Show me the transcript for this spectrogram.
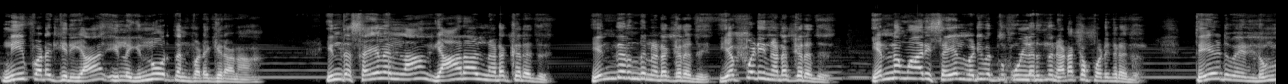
நீ படைக்கிறியா இல்லை இன்னொருத்தன் படைக்கிறானா? இந்த செயலெல்லாம் யாரால் நடக்கிறது? எங்கிருந்து நடக்கிறது? எப்படி நடக்கிறது? என்ன மாதிரி செயல் வடிவத்துக்குள்ளிருந்து நடக்கப்படுகிறது? தேடு வேண்டும்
